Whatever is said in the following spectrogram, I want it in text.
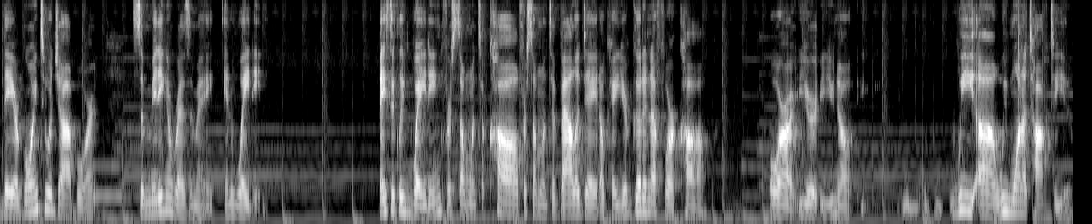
They are going to a job board, submitting a resume, and waiting. Basically, waiting for someone to call, for someone to validate, okay, you're good enough for a call, or you're, you know, we uh, we want to talk to you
